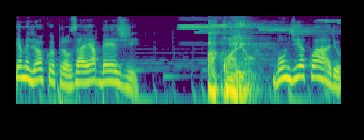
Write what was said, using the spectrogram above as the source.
e a melhor cor para usar é a bege. Aquário. Bom dia, Aquário.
